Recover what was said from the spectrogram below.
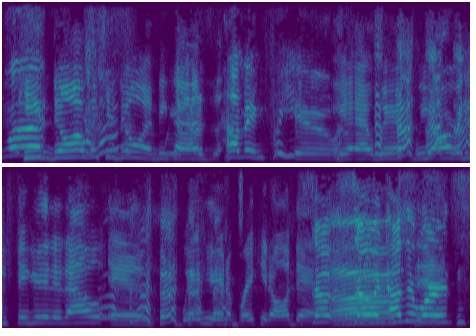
What? Keep doing what you're doing We are because coming for you. yeah, we're we already figured it out and we're here to break it all So, down. so in Oh, other shit. words,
